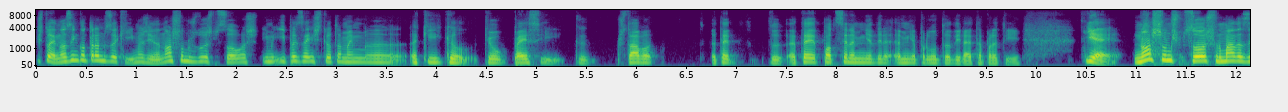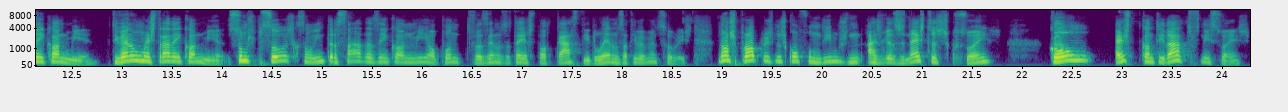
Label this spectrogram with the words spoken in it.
isto é, nós encontramos aqui, imagina, nós somos duas pessoas, e, e depois é isto que eu também, uh, aqui, que eu, que eu peço e que gostava até até pode ser a minha, a minha pergunta direta para ti, que é, nós somos pessoas formadas em economia, tiveram uma estrada em economia, somos pessoas que são interessadas em economia ao ponto de fazermos até este podcast e de lermos ativamente sobre isto. Nós próprios nos confundimos, às vezes, nestas discussões, com esta quantidade de definições.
